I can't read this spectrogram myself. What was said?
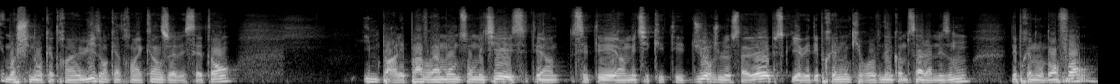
Et moi je suis né en 88, en 95 j'avais 7 ans. Il me parlait pas vraiment de son métier, c'était un, c'était un métier qui était dur, je le savais, parce qu'il y avait des prénoms qui revenaient comme ça à la maison, des prénoms d'enfants.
